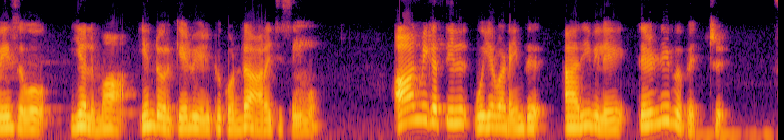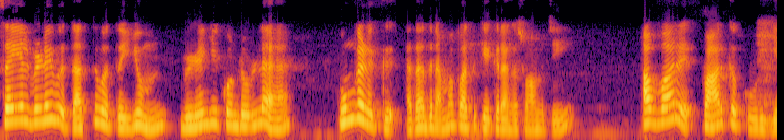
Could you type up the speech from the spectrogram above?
பேசவோ இயலுமா? என்ற ஒரு கேள்வி எழுப்பிக்கொண்டு ஆராய்ச்சி செய்வோம். ஆன்மீகத்தில் உயர்வடைந்து அறிவிலே தெளிவு பெற்று செயல் விளைவு தத்துவத்தையும் விளங்கி கொண்டுள்ள உங்களுக்கு அதாவது நம்ம பார்த்து கேட்குறாங்க சுவாமிஜி அவ்வாறு பார்க்கக்கூடிய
